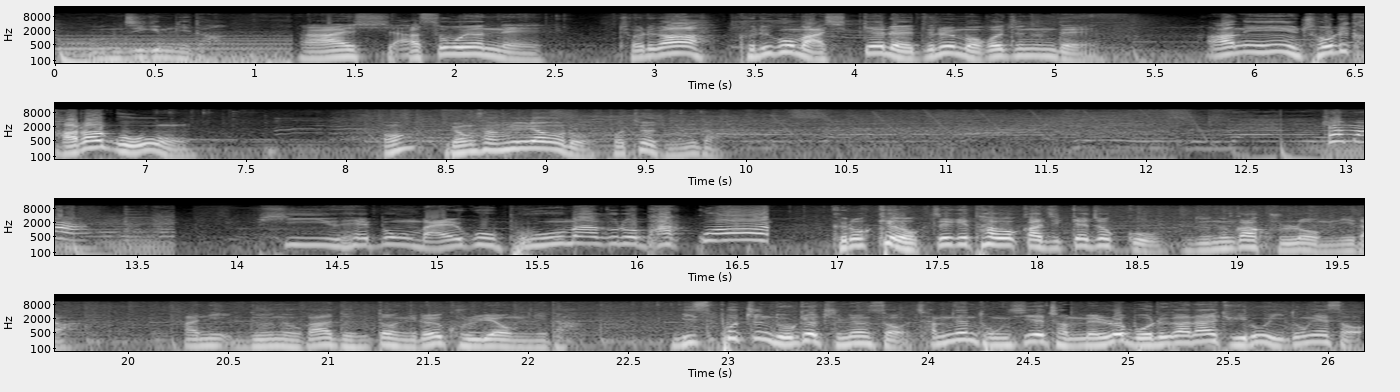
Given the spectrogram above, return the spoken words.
움직입니다. 아이씨 아쏘였네 저리 가. 그리고 맛있게 레드를 먹어주는데. 아니 저리 가라고. 어? 영상 흘량으로 버텨줍니다. 피 회복 말고 보호막으로 바꿔! 그렇게 억제기 타워까지 깨졌고 누누가 굴러옵니다. 아니 누누가 눈덩이를 굴려옵니다. 미스포춘 녹여주면서 잡는 동시에 점멸로 모르가나 뒤로 이동해서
